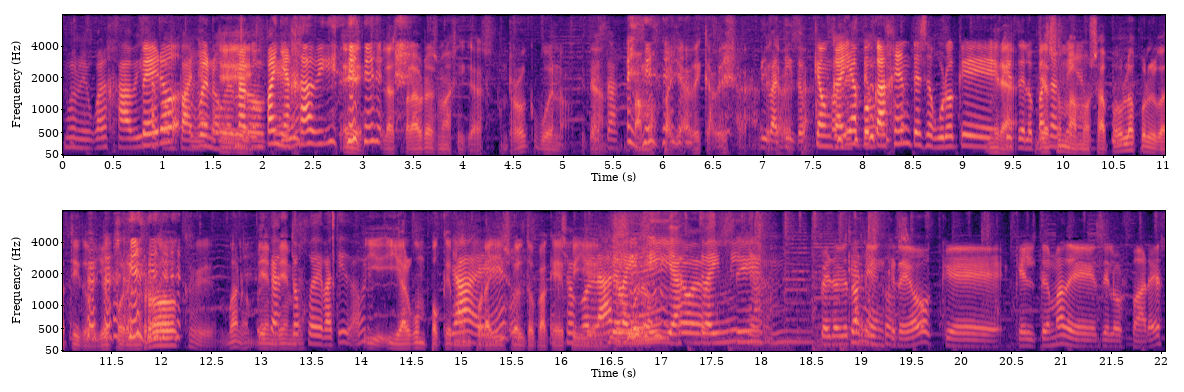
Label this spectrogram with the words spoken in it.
Bueno, igual Javi te pero acompaña bueno, Eh, me rock, acompaña ¿eh? Javi. Eh, las palabras mágicas. Rock, bueno. Vamos para allá, de cabeza. de Y batido. cabeza. Que aunque haya poca gente, seguro que, Mira, que te lo ya pasas sumamos bien. a Paula por el batido, yo por el rock. eh, bueno, bien, bien. antojo de batido ahora. Y, y algún Pokémon Ya, por allí ¿eh? suelto para que pille. chocolate, De vainilla, seguro. de vainilla. Sí, mm. Pero yo Qué también ricos. creo que, que el tema de, de los bares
